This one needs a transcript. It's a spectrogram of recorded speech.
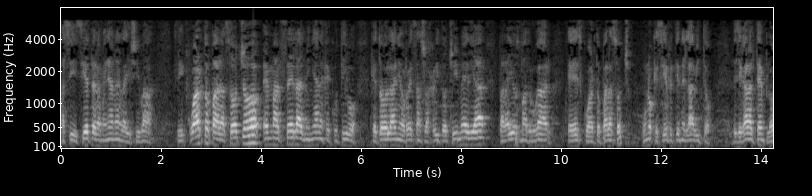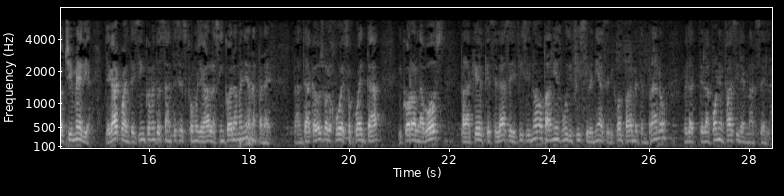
Así, siete de la mañana en la Yeshiva. ¿sí? Cuarto para las ocho en Marcela, el Miñán Ejecutivo, que todo el año rezan Shachrit ocho y media, para ellos madrugar es cuarto para las ocho. Uno que siempre tiene el hábito de llegar al templo ocho y media, llegar 45 minutos antes es como llegar a las 5 de la mañana para él. Ante Akadosh Baruj eso cuenta y corran la voz para aquel que se le hace difícil. No, para mí es muy difícil venir a Serijón, pararme temprano, te la ponen fácil en Marcela.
